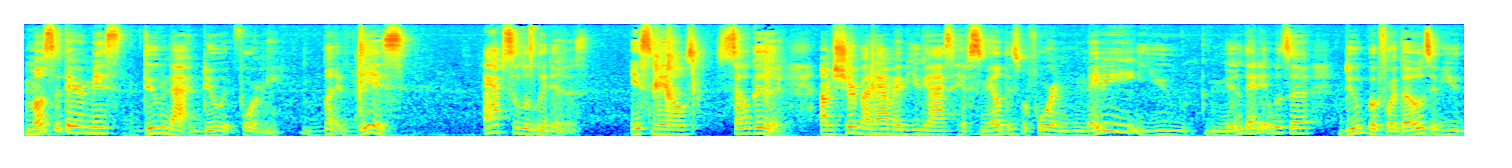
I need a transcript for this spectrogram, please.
most of their mists do not do it for me. But this absolutely does. It smells so good. I'm sure by now maybe you guys have smelled this before and maybe you knew that it was a dupe, but for those of you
